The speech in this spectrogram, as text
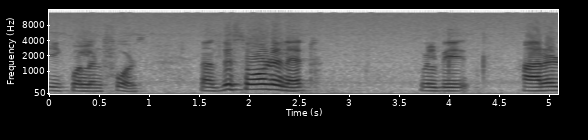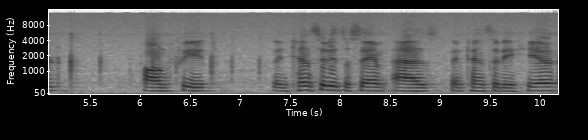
equivalent force. Now this ordinate will be 100 pound feet the intensity is the same as the intensity here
